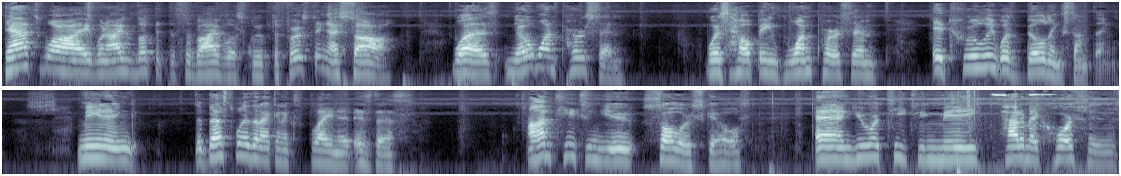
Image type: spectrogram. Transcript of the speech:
That's why when I looked at the survivalist group, the first thing I saw was no one person was helping one person. It truly was building something. Meaning, the best way that I can explain it is this I'm teaching you solar skills, and you are teaching me how to make horseshoes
